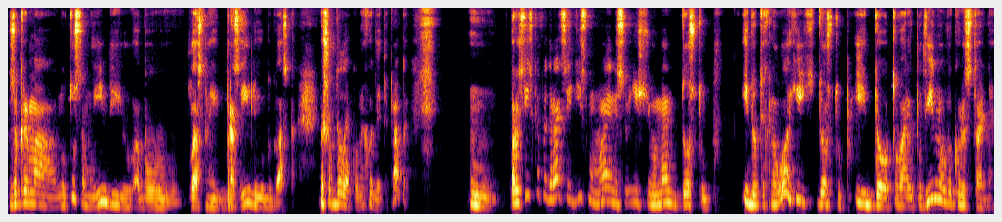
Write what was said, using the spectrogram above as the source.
зокрема, ну, ту саму Індію або, власне, Бразилію, будь ласка, ну, щоб далеко не ходити, правда? Російська Федерація дійсно має на сьогоднішній момент доступ і до технологій, доступ і до товарів подвійного використання,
